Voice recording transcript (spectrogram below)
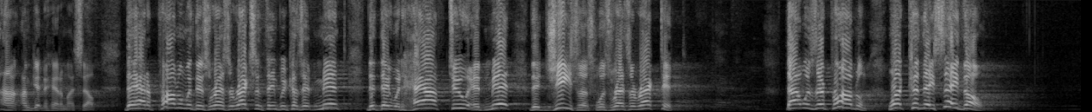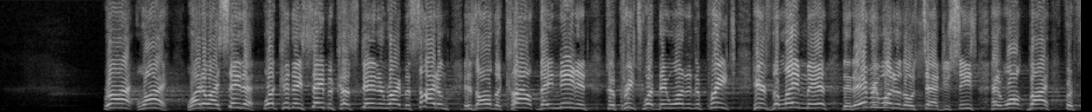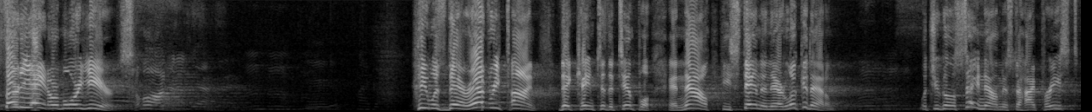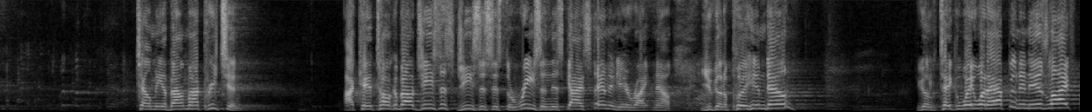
Uh, I'm getting ahead of myself. They had a problem with this resurrection thing because it meant that they would have to admit that Jesus was resurrected. That was their problem. What could they say though? Right. Why? Why do I say that? What could they say? Because standing right beside them is all the clout they needed to preach what they wanted to preach. Here's the lame man that every one of those Sadducees had walked by for 38 or more years. Come on. He was there every time they came to the temple, and now he's standing there looking at them. What you gonna say now, Mr. High Priest? Tell me about my preaching. I can't talk about Jesus. Jesus is the reason this guy's standing here right now. You're going to put him down? You're going to take away what happened in his life?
